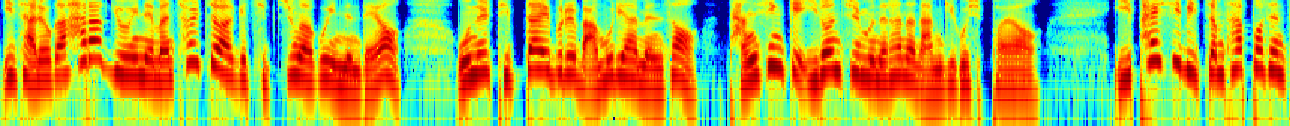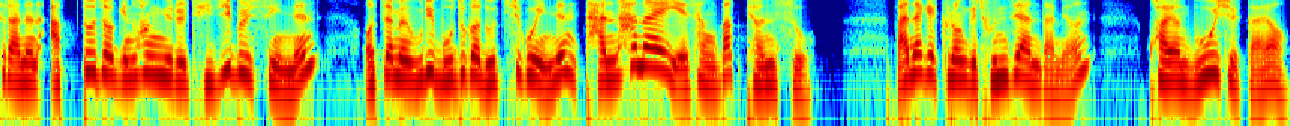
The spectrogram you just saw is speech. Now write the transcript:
이 자료가 하락 요인에만 철저하게 집중하고 있는데요. 오늘 딥다이브를 마무리하면서 당신께 이런 질문을 하나 남기고 싶어요. 이 82.4%라는 압도적인 확률을 뒤집을 수 있는 어쩌면 우리 모두가 놓치고 있는 단 하나의 예상 밖 변수. 만약에 그런 게 존재한다면 과연 무엇일까요?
